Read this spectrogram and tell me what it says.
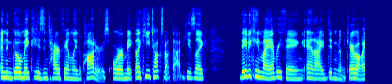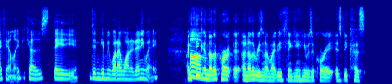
and then go make his entire family the potters or make like he talks about that. He's like they became my everything and i didn't really care about my family because they didn't give me what i wanted anyway I think Um, another part, another reason I might be thinking he was a core eight is because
